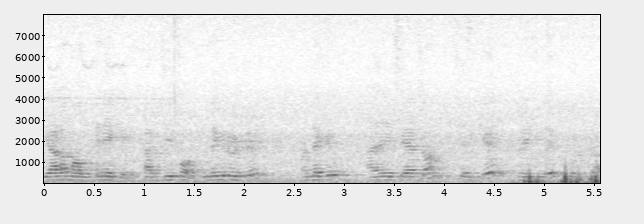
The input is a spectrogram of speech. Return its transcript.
ഇയാളെ മൗത്തിലേക്ക് കർച്ചീപ്പോ എന്തെങ്കിലും ഇട്ട് ഉണ്ടെങ്കിൽ അതിന് ശേഷം ശരിക്ക് ബ്രീത്ത് കൊടുക്കുക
